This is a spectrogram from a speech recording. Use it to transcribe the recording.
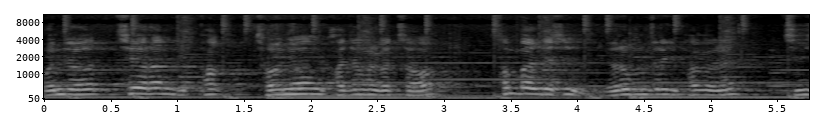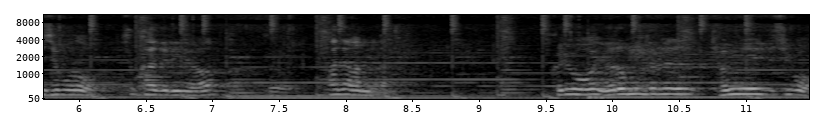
먼저 치열한 입학 전형 과정을 거쳐 선발되신 여러분들의 입학을 진심으로 축하드리며 그 환영합니다. 그리고 여러분들을 격려해 주시고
